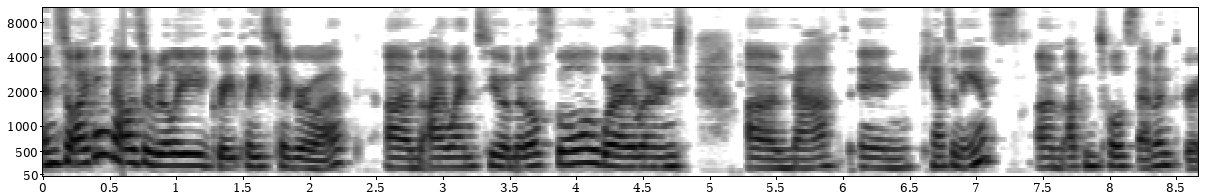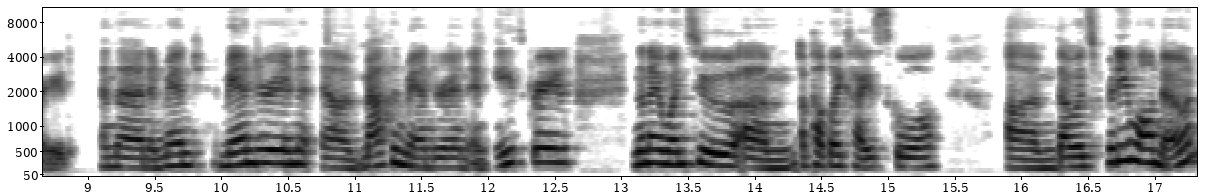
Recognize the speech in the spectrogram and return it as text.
and so I think that was a really great place to grow up. Um, I went to a middle school where I learned um, math in Cantonese um, up until seventh grade, and then in Man- Mandarin, uh, math and Mandarin in eighth grade. And then I went to um, a public high school um, that was pretty well known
